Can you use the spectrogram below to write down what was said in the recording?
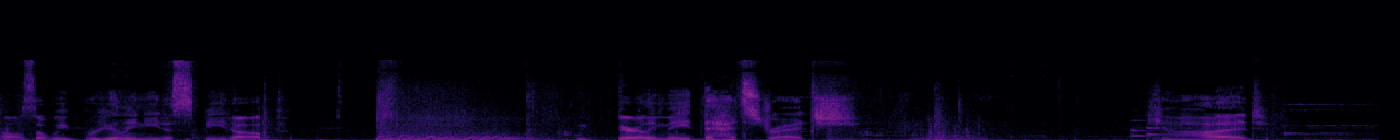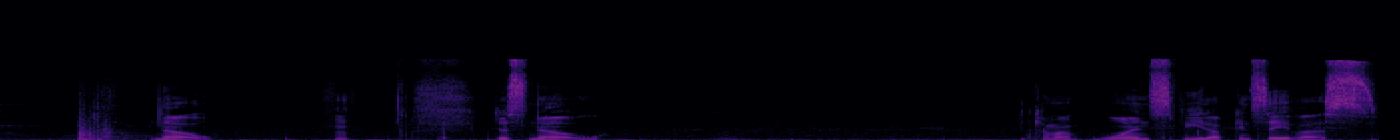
Also, we really need to speed up. We barely made that stretch. God. No. Just no. Come on, one speed up can save us.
